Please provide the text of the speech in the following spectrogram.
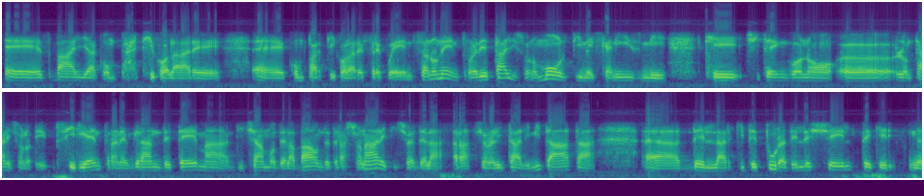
eh, sbaglia con particolare, eh, con particolare, frequenza. Non entro nei dettagli, sono molti i meccanismi che ci tengono eh, lontani, sono, si rientra nel grande tema diciamo, della bounded rationality, cioè della razionalità limitata eh, dell'architettura delle scelte che eh,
